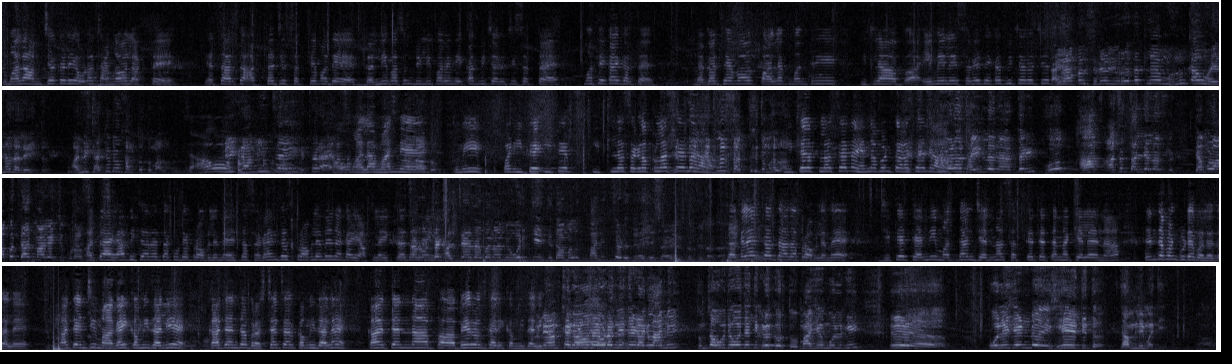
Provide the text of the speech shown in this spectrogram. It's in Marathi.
तुम्हाला आमच्याकडे एवढं सांगावं लागतंय याचा अर्थ आत्ता जे सत्तेमध्ये आहेत गल्लीपासून दिल्लीपर्यंत एकाच विचाराची सत्ता आहे मग ते काय करतायत? नगरसेवक पालकमंत्री इथल्या एम एल ए सगळेच एकाच विचाराचे आहेत? आपण सगळे विरोधातले म्हणून काम होईना झाले इथं आम्ही छाती सांगतो तुम्हाला. अहो मी ग्रामीणचं आहे इथं राहायला अहो सतत मला मान्य आहे. तुम्ही पण इथे इथे इथलं सगळं प्लस आहे ना. इथलंच सांगतोय तुम्हाला. इथे प्लस आहे ना ह्यांना पण त्रास इथं आहे किती वेळा ना सांगितलं ना तरी हो हा असंच चाललेलं असतं. त्यामुळे आपण दाद मागायची आता ह्या बिचाराचा कुठे प्रॉब्लेम आहे? ह्याचा सगळ्यांचाच प्रॉब्लेम आहे ना काही? आपला एकट्याचा त्याचा नाही. रोजच्या खालच्या यायला पण आम्ही वरती येते तर आम्हाला पाणीच चढत नाही. ते सगळ्यांचाच दादा प्रॉब्लेम आहे. जिथे त्यांनी मतदान ज्यांना सत्य ते त्यांना केलंय ना त्यांचं पण कुठे भलं झालंय? का त्यांची महागाई कमी झाली आहे? का त्यांचा भ्रष्टाचार कमी झालाय? का त्यांना बेरोजगारी कमी झाली? तुम्ही आमच्या गावाला? एवढा निधी टाकला आम्ही तुमचा उद्या उद्या तिकडे करतो. माझी मुलगी पोलीस एंड हे तिथं जांभलीमध्ये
